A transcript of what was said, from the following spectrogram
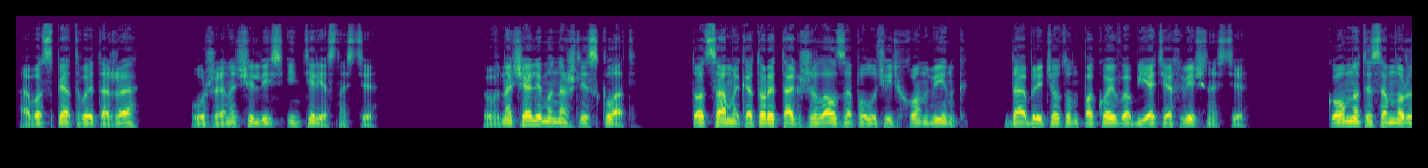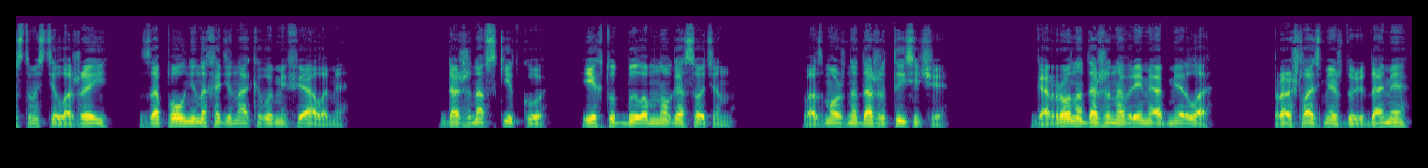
а вот с пятого этажа уже начались интересности. Вначале мы нашли склад, тот самый, который так желал заполучить Хон Винг, да обретет он покой в объятиях вечности. Комнаты со множеством стеллажей, заполненных одинаковыми фиалами. Даже навскидку их тут было много сотен. Возможно, даже тысячи. Гаррона даже на время обмерла. Прошлась между рядами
